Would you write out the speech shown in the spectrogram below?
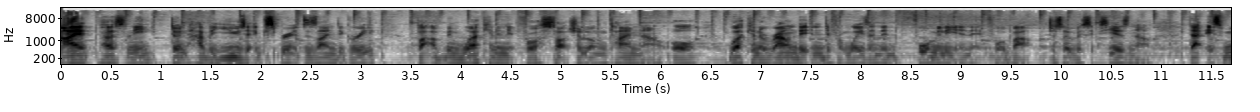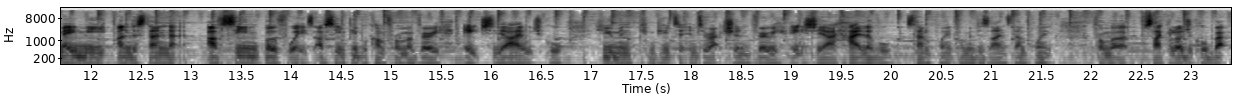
I personally don't have a user experience design degree, but I've been working in it for such a long time now, or working around it in different ways and then formally in it for about just over six years now, that it's made me understand that I've seen both ways. I've seen people come from a very HCI, which we call human computer interaction, very HCI high level standpoint from a design standpoint, from a psychological back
